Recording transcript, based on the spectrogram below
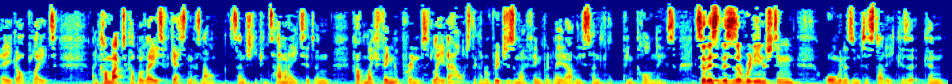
agar plate and come back to a couple of days forgetting it's now essentially contaminated and have my fingerprint laid out, the kind of ridges of my fingerprint laid out in these central pink colonies. So this, this is a really interesting organism to study because it can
